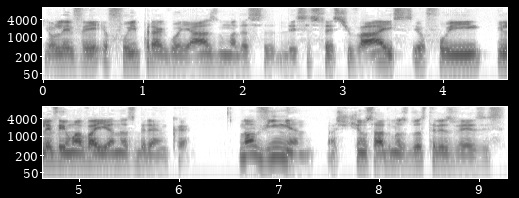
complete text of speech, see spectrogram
eu levei, eu fui para Goiás numa desses festivais, eu fui e levei uma Havaianas branca, novinha, acho que tinha usado umas duas, três vezes.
